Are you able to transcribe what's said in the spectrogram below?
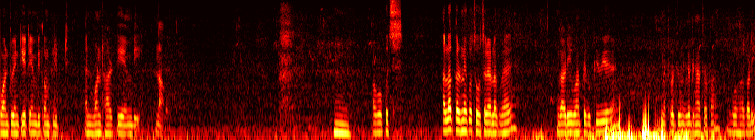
128 twenty eight M B complete and one thirty M B now अब वो कुछ अलग करने को सोच रहा है, लग रहा है। गाड़ी वहाँ पे रुकी हुई है। मैं थोड़ा जूम करके दिखाना चाहता हूँ। वो है गाड़ी।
